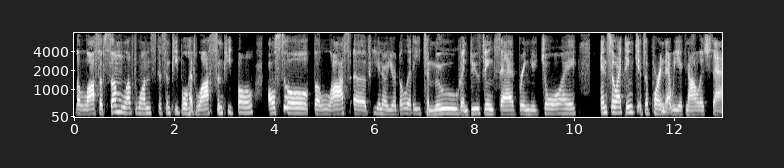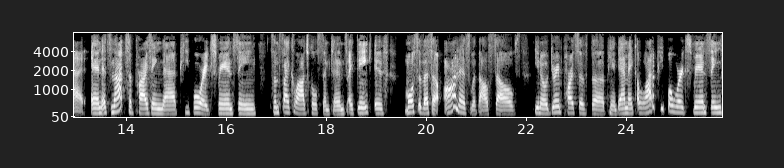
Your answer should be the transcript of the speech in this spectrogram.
the loss of some loved ones because some people have lost some people. Also the loss of, you know, your ability to move and do things that bring you joy. And so I think it's important that we acknowledge that. And it's not surprising that people are experiencing some psychological symptoms. I think if most of us are honest with ourselves, you know, during parts of the pandemic, a lot of people were experiencing,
